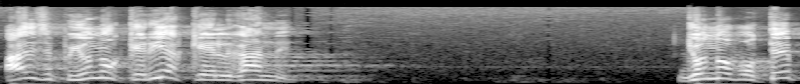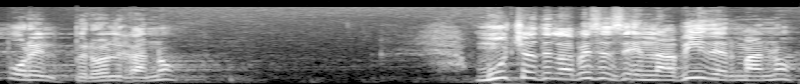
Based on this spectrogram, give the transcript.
Ah, dice, pero yo no quería que él gane. Yo no voté por él, pero él ganó. Muchas de las veces en la vida, hermano,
